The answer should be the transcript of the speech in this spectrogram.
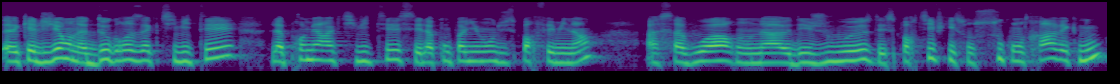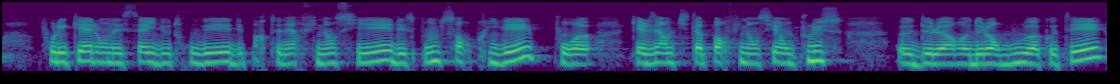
Avec LGA, on a deux grosses activités. La première activité, c'est l'accompagnement du sport féminin, à savoir on a des joueuses, des sportifs qui sont sous contrat avec nous, pour lesquels on essaye de trouver des partenaires financiers, des sponsors privés, pour euh, qu'elles aient un petit apport financier en plus euh, de leur, boulot à côté.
